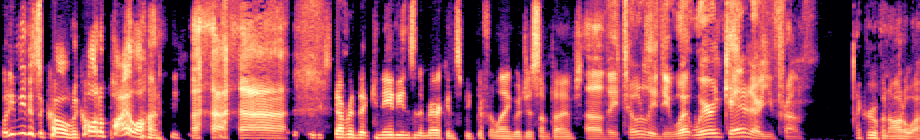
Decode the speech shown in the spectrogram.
"What do you mean it's a cone? We call it a pylon." we discovered that Canadians and Americans speak different languages sometimes. oh, they totally do. What? Where in Canada are you from? I grew up in Ottawa,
